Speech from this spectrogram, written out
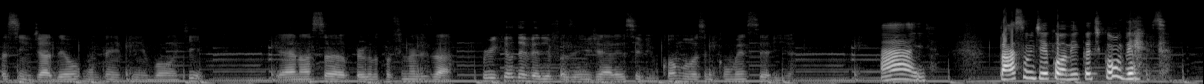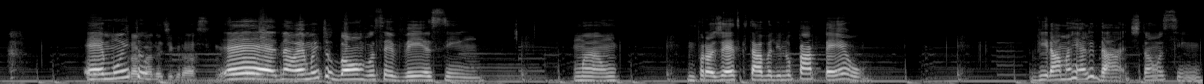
Assim, já deu um tempinho bom aqui. E é a nossa pergunta para finalizar. Por que eu deveria fazer engenharia civil? Como você me convenceria? Ai, passa um dia comigo que eu te converso. É muito. Trabalho de graça. É, não, é muito bom você ver assim uma, um, um projeto que estava ali no papel virar uma realidade. Então, assim,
